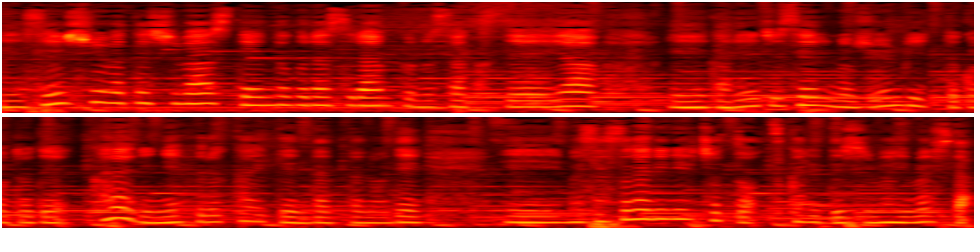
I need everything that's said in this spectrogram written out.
え、先週私はステンドグラスランプの作成や、えー、ガレージセールの準備ってことでかなりねフル回転だったのでさすがにねちょっと疲れてしまいました、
